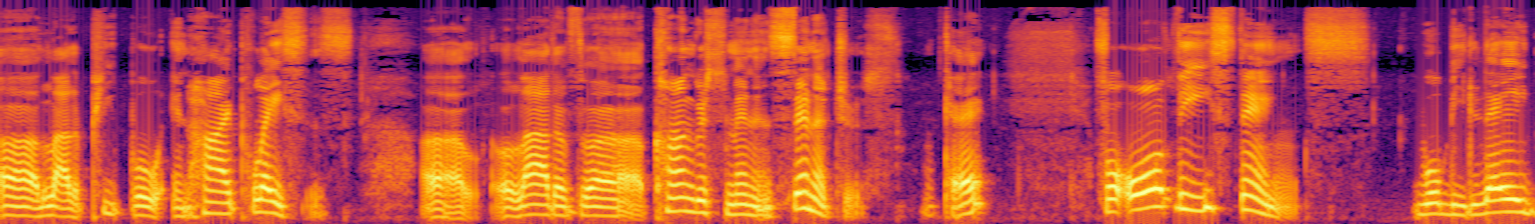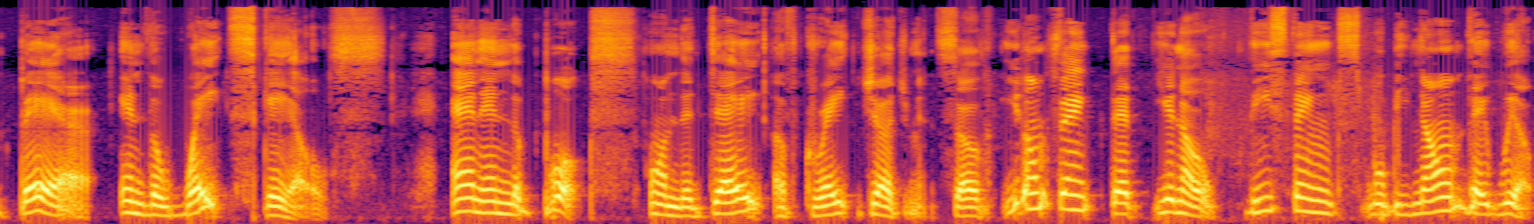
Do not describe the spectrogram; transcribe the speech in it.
uh, a lot of people in high places, uh, a lot of uh, congressmen and senators. Okay, for all these things will be laid bare in the weight scales and in the books on the day of great judgment. So you don't think that, you know, these things will be known, they will.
